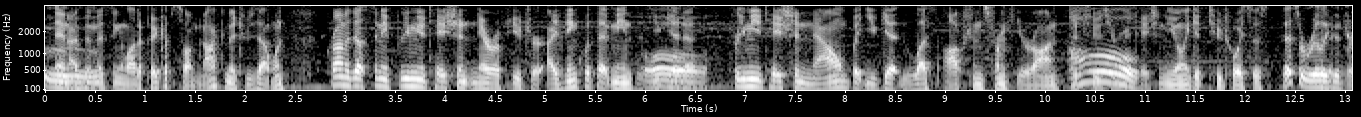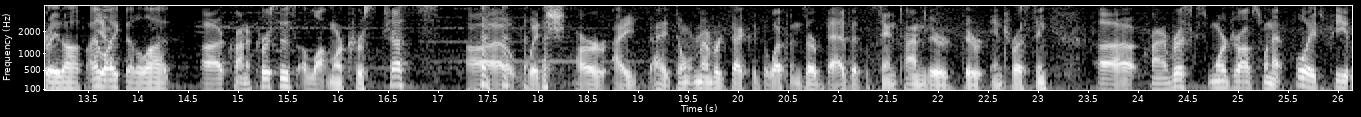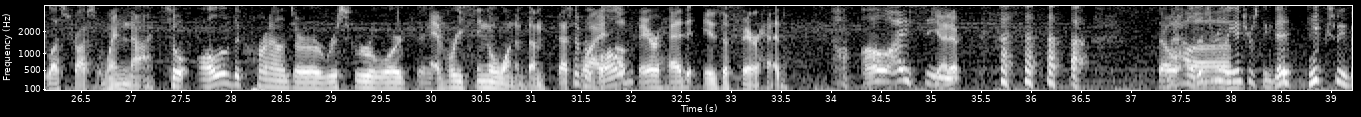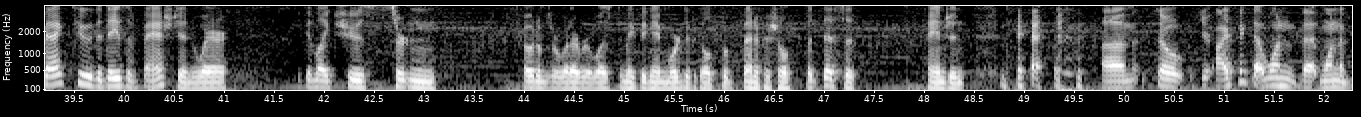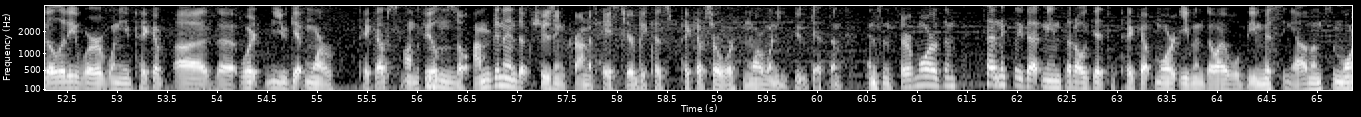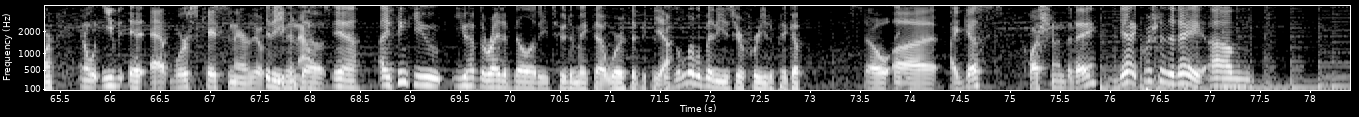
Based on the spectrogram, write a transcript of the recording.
And I've been missing a lot of pickups, so I'm not gonna choose that one. Crown of Destiny, free mutation, narrow future. I think what that means is you get Oh. a free mutation now, but you get less options from here on to choose Oh. your mutation. You only get two choices. that's a really good trade-off. I Yeah. like that a lot. Uh, Crown of Curses, a lot more cursed chests, uh, which are I, I don't remember exactly. The weapons are bad, but at the same time they're they're interesting. Uh, Crown of Risks, more drops when at full HP, less drops when not. So all of the crowns are a risk reward thing. Every single one of them. That's Except why a bear head is a fair head. oh, I see. Get it? so Wow, that's really um, interesting. That takes me back to the days of Bastion, where you could like choose certain totems or whatever it was to make the game more difficult but beneficial. But that's a tangent. Um, so here I picked that one that one ability where when you pick up uh the where you get more pickups on the field. Mhm. So I'm gonna end up choosing Crown of Haste here because pickups are worth more when you do get them. And since there are more of them, technically that means that I'll get to pick up more, even though I will be missing out on some more. And it will even it, at worst case scenario It even evens out. Yeah, I think you you have the right ability to to make that worth it because Yeah. it's a little bit easier for you to pick up. So uh, I guess question of the day. Yeah, question of the day. Um,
